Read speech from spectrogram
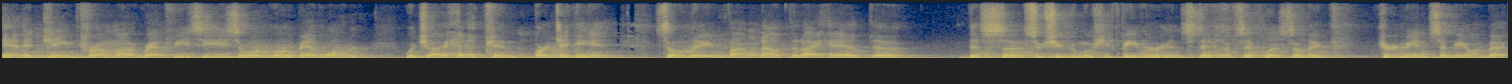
And it came from uh, rat feces or, or bad water, which I had been partaking in. So they found out that I had uh, this uh, Tsutsugamushi fever instead of syphilis, so they cured me and sent me on back,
